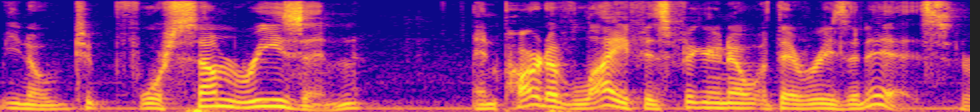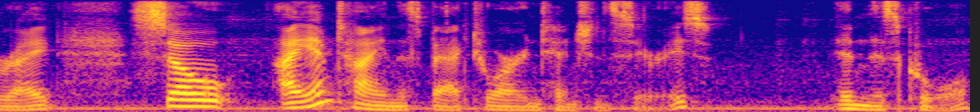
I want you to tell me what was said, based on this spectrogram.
you know to for some reason and part of life is figuring out what their reason is right? So i am tying this back to our intention series in this cool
